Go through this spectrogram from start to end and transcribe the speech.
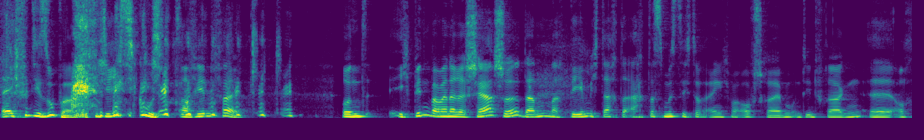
Ich finde die super. Ich finde die richtig gut. auf jeden Fall. Und ich bin bei meiner Recherche dann, nachdem ich dachte, ach, das müsste ich doch eigentlich mal aufschreiben und ihn fragen, äh, auch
